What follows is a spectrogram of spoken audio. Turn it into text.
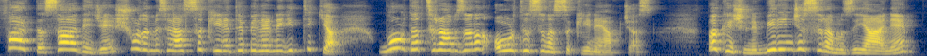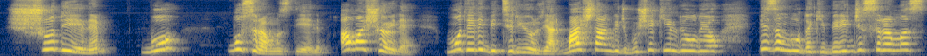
Fark da sadece şurada mesela sık iğne tepelerine gittik ya. Burada trabzanın ortasına sık iğne yapacağız. Bakın şimdi birinci sıramızı yani şu diyelim bu bu sıramız diyelim. Ama şöyle modeli bitiriyoruz yani başlangıcı bu şekilde oluyor. Bizim buradaki birinci sıramız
